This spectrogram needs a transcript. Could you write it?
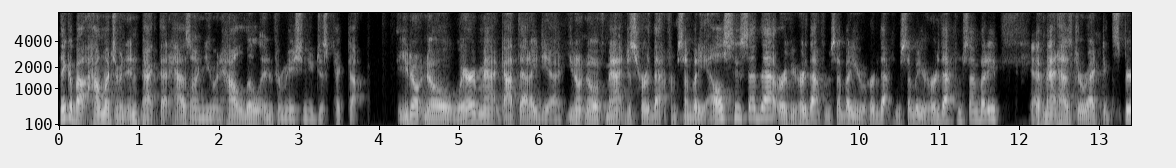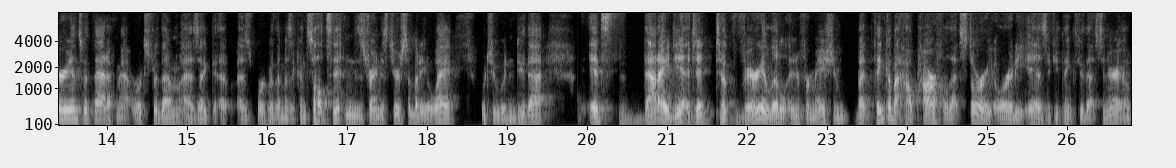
think about how much of an impact that has on you and how little information you just picked up. You don't know where Matt got that idea. You don't know if Matt just heard that from somebody else who said that, or if you heard that from somebody who heard that from somebody who heard that from somebody. Yeah. If Matt has direct experience with that, if Matt works for them as a as work with them as a consultant and is trying to steer somebody away, which you wouldn't do that. It's that idea. It took very little information, but think about how powerful that story already is. If you think through that scenario,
